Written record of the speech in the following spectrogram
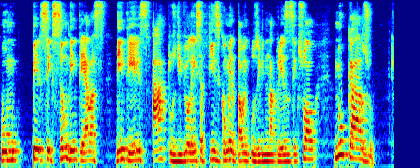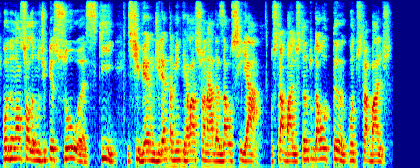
como perseguição, dentre elas, dentre eles atos de violência física ou mental, inclusive de natureza sexual. No caso quando nós falamos de pessoas que estiveram diretamente relacionadas a auxiliar os trabalhos tanto da OTAN quanto os trabalhos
